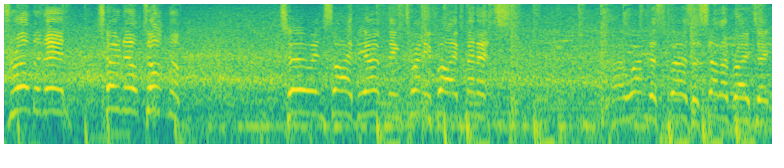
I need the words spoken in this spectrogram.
drilled it in. 2-0 Tottenham. Two inside the opening 25 minutes. No wonder Spurs are celebrating.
